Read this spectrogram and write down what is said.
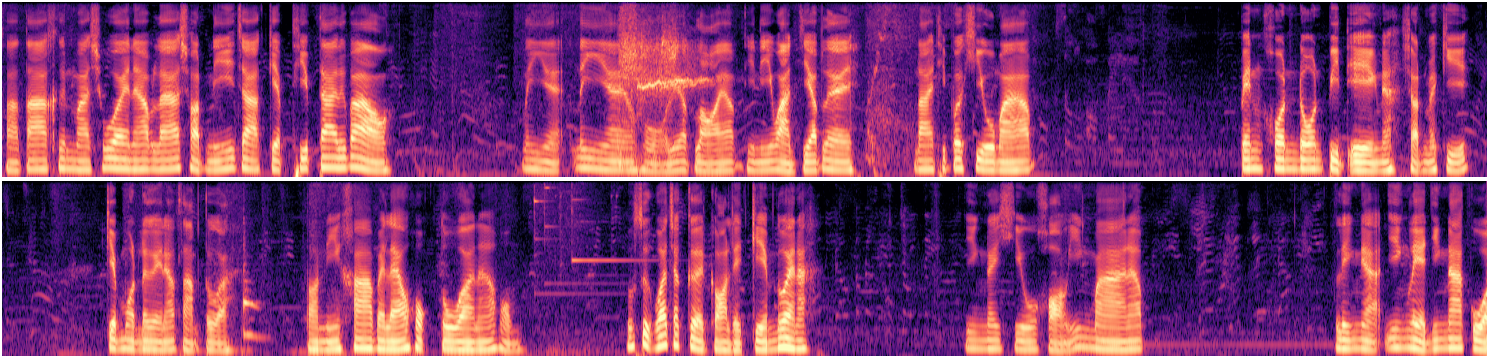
ซาตาขึ้นมาช่วยนะครับ และช็อตนี้จะเก็บทิปได้หรือเปล่า นี่ไงนี่ไงโอ้โห เรียบร้อยครับ ทีนี้หวานเจี๊ยบเลย ได้ทิปเปอร์คิวมาครับ เป็นคนโดนปิดเองนะ ช็อตเมื่อกี้ เก็บหมดเลยนะครับ3ตัว ตอนนี้ฆ่าไปแล้ว6ตัวนะครับผม รู้สึกว่าจะเกิดก่อนเลดเกมด้วยนะ ยิงในคิวของยิ่งมานะครับ ลิงเนี่ยยิ่งเลดยิ่งน่ากลัว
